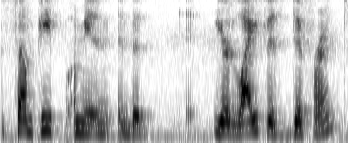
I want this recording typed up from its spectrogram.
some people. I mean, the your life is different,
